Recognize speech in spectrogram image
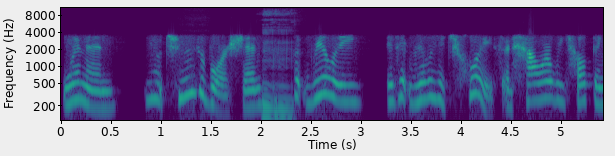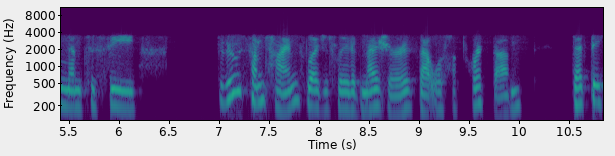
women, you know, choose abortion, mm-hmm. but really, is it really a choice? And how are we helping them to see through sometimes legislative measures that will support them that they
